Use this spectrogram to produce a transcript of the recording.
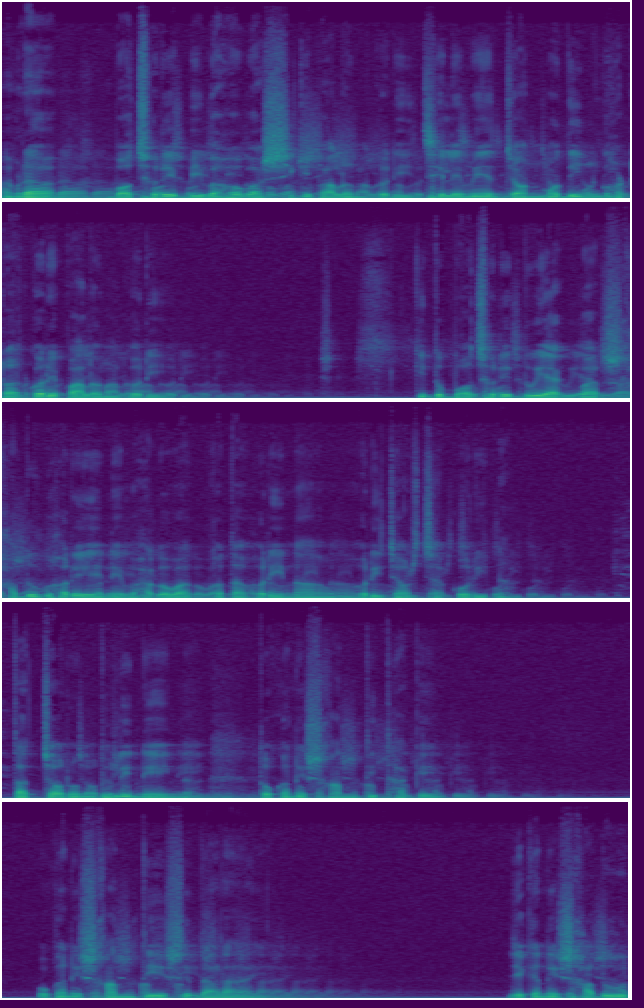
আমরা বছরে বিবাহ বার্ষিকী পালন করি, ছেলে মেয়ের জন্মদিন ঘটা করে পালন করি। কিন্তু বছরে দুই একবার সাধু ঘরে এনে ভাগবত কথা হরি নাম হরি চর্চা করি না। তার চরণ ধুলি নেই না, তো ওখানে শান্তি থাকে। ওখানে শান্তি এসে দাঁড়ায়। যেখানে সাধুর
